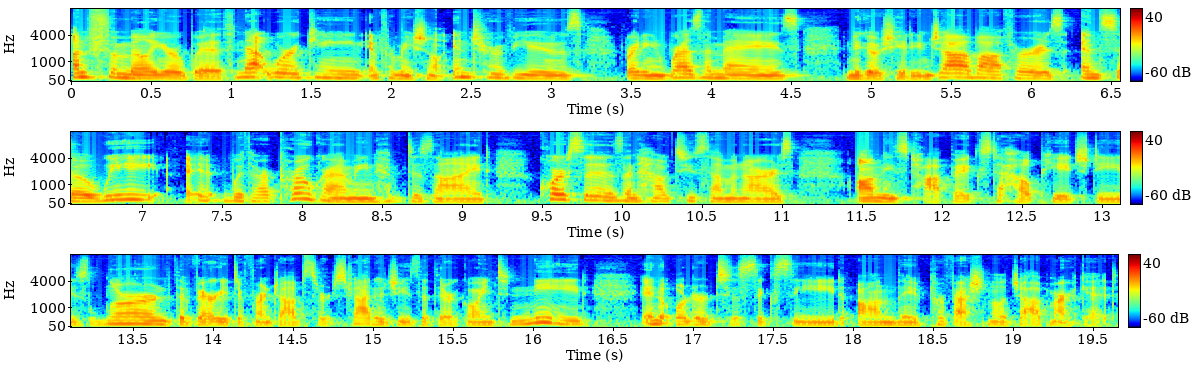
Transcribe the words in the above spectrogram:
unfamiliar with networking, informational interviews, writing resumes, negotiating job offers. And so we, eh, with our programming, have designed courses and how-to seminars on these topics to help PhDs learn the very different job search strategies that they're going to need in order to succeed on the professional job market.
